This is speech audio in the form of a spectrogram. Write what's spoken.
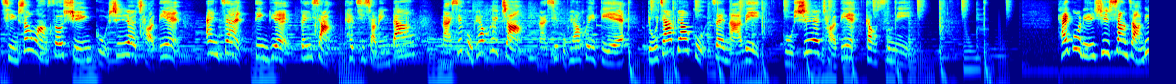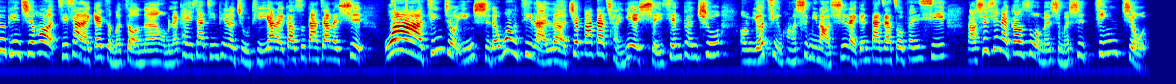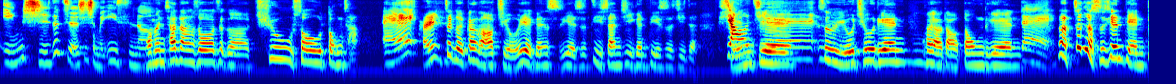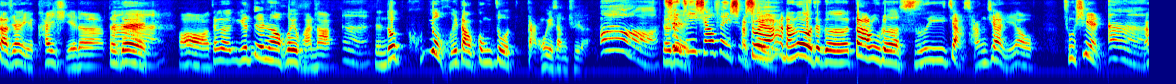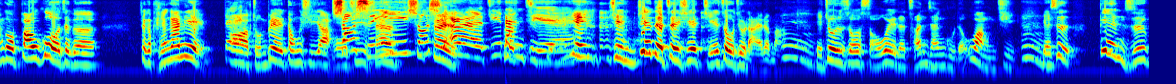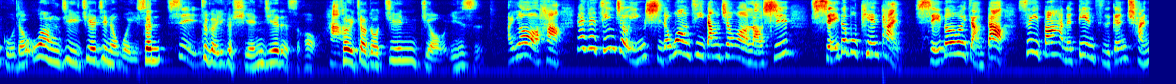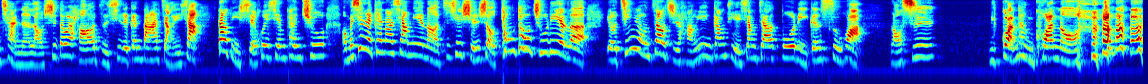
请上网搜寻股市热炒店，按赞、订阅、分享，开启小铃铛。哪些股票会涨？哪些股票会跌？独家标股在哪里？股市热炒店告诉你。台股连续上涨六天之后，接下来该怎么走呢？我们来看一下今天的主题，要来告诉大家的是：哇，金九银十的旺季来了，这八大产业谁先喷出？我们有请黄世明老师来跟大家做分析。老师现在告诉我们，什么是金九银十？这指的是什么意思呢？我们常常说这个秋收冬藏。哎哎，这个刚好九月跟十月是第三季跟第四季的衔接，是不是由秋天快要到冬天？对，那这个时间点大家也开学了，对不对？哦，这个热闹辉煌啦，嗯，很多又回到工作岗位上去了。哦，刺激消费是不是？对啊，然后这个大陆的十一假长假也要出现，嗯，然后包括这个这个平安夜。哦，准备东西啊！双十一、双十二、鸡蛋节，紧接着这些节奏就来了嘛。嗯，也就是说，所谓的传承股的旺季，嗯，也是电子股的旺季接近了尾声，是这个一个衔接的时候。好，所以叫做金九银十。哎呦，好，那在金九银十的旺季当中哦，老师谁都不偏袒，谁都会讲到，所以包含的电子跟船产呢，老师都会好好仔细的跟大家讲一下，到底谁会先喷出。我们现在看到下面呢，这些选手通通出列了，有金融、造纸、航运、钢铁、橡胶、玻璃跟塑化。老师，你管很宽哦，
